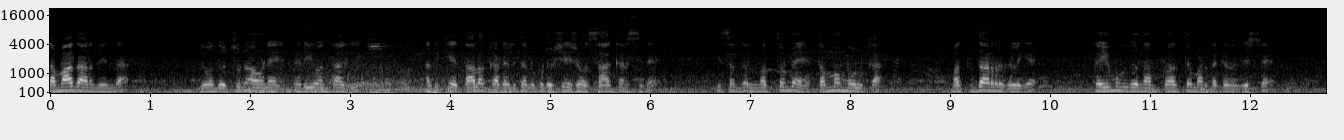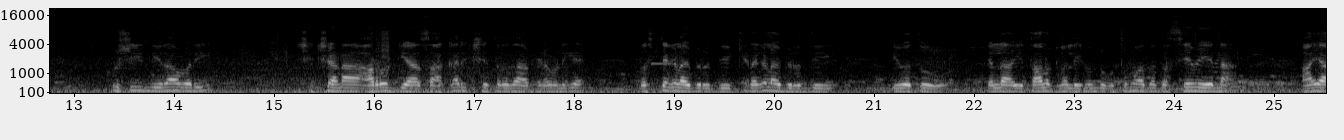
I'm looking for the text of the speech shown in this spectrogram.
ಸಮಾಧಾನದಿಂದ ಈ ಒಂದು ಚುನಾವಣೆ ನಡೆಯುವಂತಾಗಲಿ, ಅದಕ್ಕೆ ತಾಲೂಕು ಆಡಳಿತನೂ ಕೂಡ ವಿಶೇಷವಾಗಿ ಸಹಕರಿಸಿದೆ. ಈ ಸಂದರ್ಭ ಮತ್ತೊಮ್ಮೆ ತಮ್ಮ ಮೂಲಕ ಮತದಾರರುಗಳಿಗೆ ಕೈ ಮುಗಿದು ನಾನು ಪ್ರಾರ್ಥನೆ ಮಾಡ್ತಕ್ಕಂಥದ್ದಿಷ್ಟೇ ಕೃಷಿ, ನೀರಾವರಿ, ಶಿಕ್ಷಣ, ಆರೋಗ್ಯ, ಸಹಕಾರಿ ಕ್ಷೇತ್ರದ ಬೆಳವಣಿಗೆ, ರಸ್ತೆಗಳ ಅಭಿವೃದ್ಧಿ, ಕೆರೆಗಳ ಅಭಿವೃದ್ಧಿ, ಇವತ್ತು ಎಲ್ಲ ಈ ತಾಲೂಕಿನಲ್ಲಿ ಒಂದು ಉತ್ತಮವಾದಂಥ ಸೇವೆಯನ್ನು ಆಯಾ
